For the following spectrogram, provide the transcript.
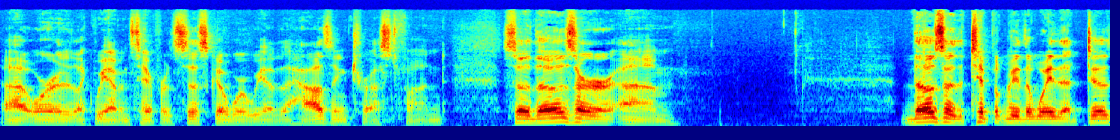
uh, or like we have in San Francisco where we have the housing trust fund. So those are um, those are the, typically the way that do,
